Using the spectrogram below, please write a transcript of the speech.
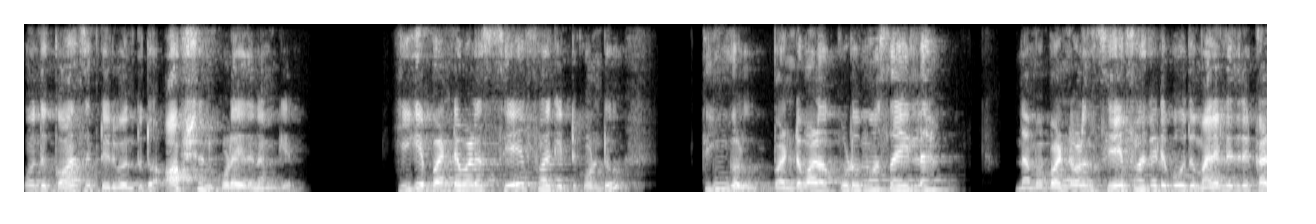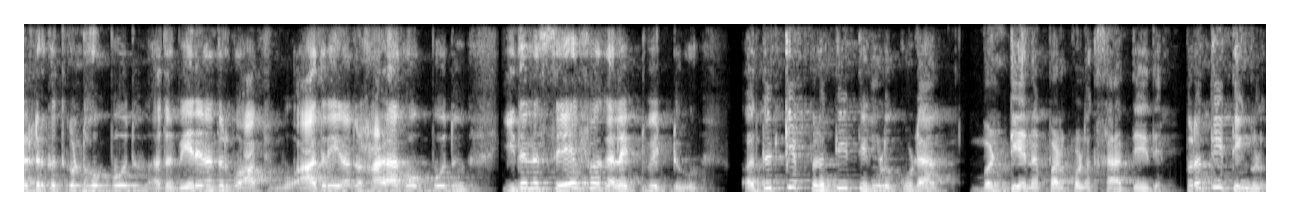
ಒಂದು ಕಾನ್ಸೆಪ್ಟ್ ಇರುವಂಥದ್ದು ಆಪ್ಷನ್ ಕೂಡ ಇದೆ ನಮಗೆ. ಹೀಗೆ ಬಂಡವಾಳ ಸೇಫಾಗಿ ಇಟ್ಟುಕೊಂಡು ತಿಂಗಳು, ಬಂಡವಾಳ ಕೂಡ ಮೋಸ ಇಲ್ಲ. ನಮ್ಮ ಬಂಡವಾಳ ಸೇಫಾಗಿ ಇಡ್ಬೋದು ಮನೇಲಿದ್ದರೆ ಕಳ್ಳರು ಕತ್ಕೊಂಡು ಹೋಗ್ಬೋದು, ಅದು ಬೇರೆ ಏನಾದರೂ ಆಪ್ ಆದರೆ ಏನಾದರೂ ಹಾಳಾಗಿ ಹೋಗ್ಬೋದು, ಇದನ್ನು ಸೇಫಾಗಿ ಅಲ್ಲಿಟ್ಬಿಟ್ಟು ಅದಕ್ಕೆ ಪ್ರತಿ ತಿಂಗಳು ಕೂಡ ಬಡ್ಡಿಯನ್ನು ಪಡ್ಕೊಳ್ಳೋಕೆ ಸಾಧ್ಯ ಇದೆ. ಪ್ರತಿ ತಿಂಗಳು.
